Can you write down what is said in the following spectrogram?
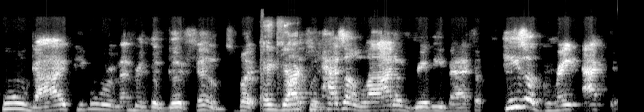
cool guy, people remember the good films. But uh, exactly. he has a lot of really bad films. He's a great actor.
